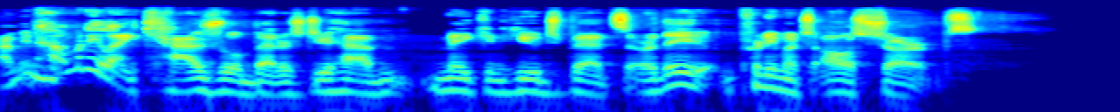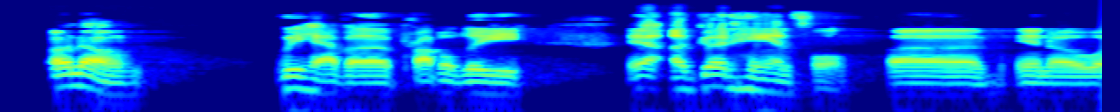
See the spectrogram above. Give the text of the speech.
I mean, how many like casual betters do you have making huge bets? Are they pretty much all sharps? Oh no, we have a probably yeah, a good handful. Uh, you know,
